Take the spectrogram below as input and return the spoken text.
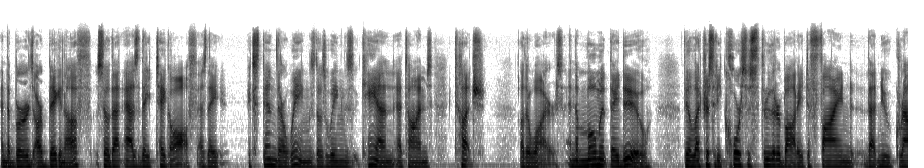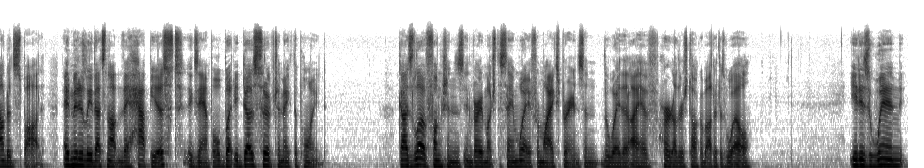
and the birds are big enough so that as they take off, as they extend their wings, those wings can at times touch other wires. And the moment they do, the electricity courses through their body to find that new grounded spot. Admittedly, that's not the happiest example, but it does serve to make the point. God's love functions in very much the same way, from my experience and the way that I have heard others talk about it as well. It is when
